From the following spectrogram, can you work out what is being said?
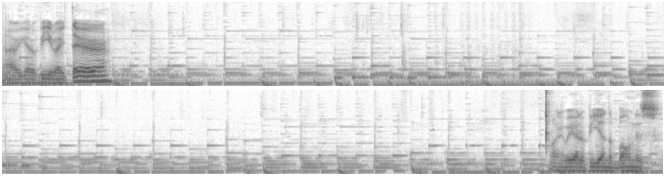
right, we got a V right there. Oh, and we got a V on the bonus.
